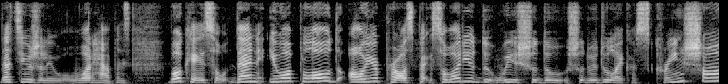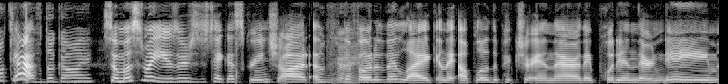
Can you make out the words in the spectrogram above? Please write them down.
That's usually what happens. Okay, so then you upload all your prospects. So what do you do? We should do. Should we do like a screenshot Yeah. of the guy? So most of my users just take a screenshot of the photo they like and they upload the picture in there. They put in their name,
